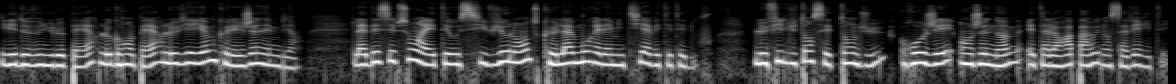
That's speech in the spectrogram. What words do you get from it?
Il est devenu le père, le grand-père, le vieil homme que les jeunes aiment bien. La déception a été aussi violente que l'amour et l'amitié avaient été doux. Le fil du temps s'est tendu. Roger, en jeune homme, est alors apparu dans sa vérité.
